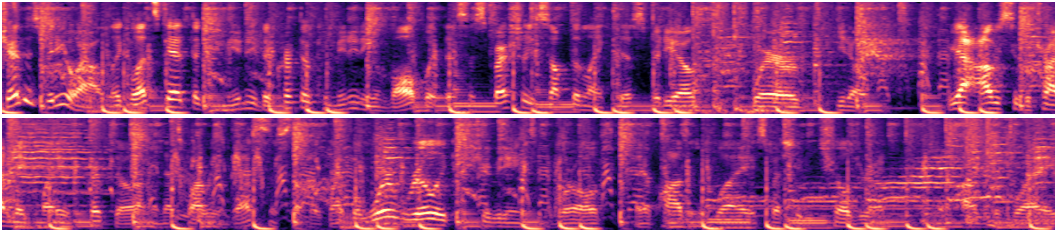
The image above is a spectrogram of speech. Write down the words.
share this video out. Like, let's get the community, the crypto community, involved with this, especially something like this video, where you know, yeah, obviously we're trying to make money with crypto. I mean, that's why we invest and stuff like that. But we're really contributing to the world in a positive way, especially to children in a positive way.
